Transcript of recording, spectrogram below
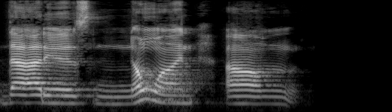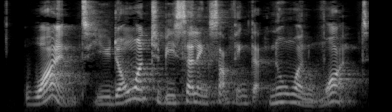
that is no one um, want. You don't want to be selling something that no one want.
